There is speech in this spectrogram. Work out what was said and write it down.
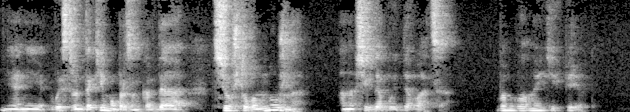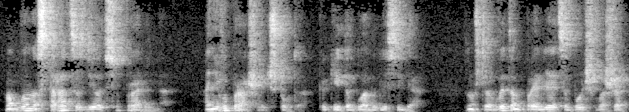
и они выстроены таким образом, когда все, что вам нужно, она всегда будет даваться. Вам главное идти вперед. Вам главное стараться сделать все правильно, а не выпрашивать что-то, какие-то блага для себя. Потому что в этом проявляется больше ваша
